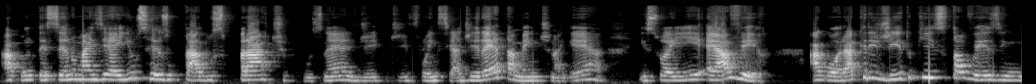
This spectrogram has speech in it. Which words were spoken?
acontecendo, mas e aí os resultados práticos, né, de, de influenciar diretamente na guerra, isso aí é a ver. Agora, acredito que isso talvez em,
